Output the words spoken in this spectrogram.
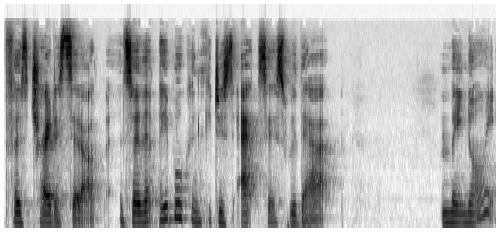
for trader setup, and so that people can just access without me knowing.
